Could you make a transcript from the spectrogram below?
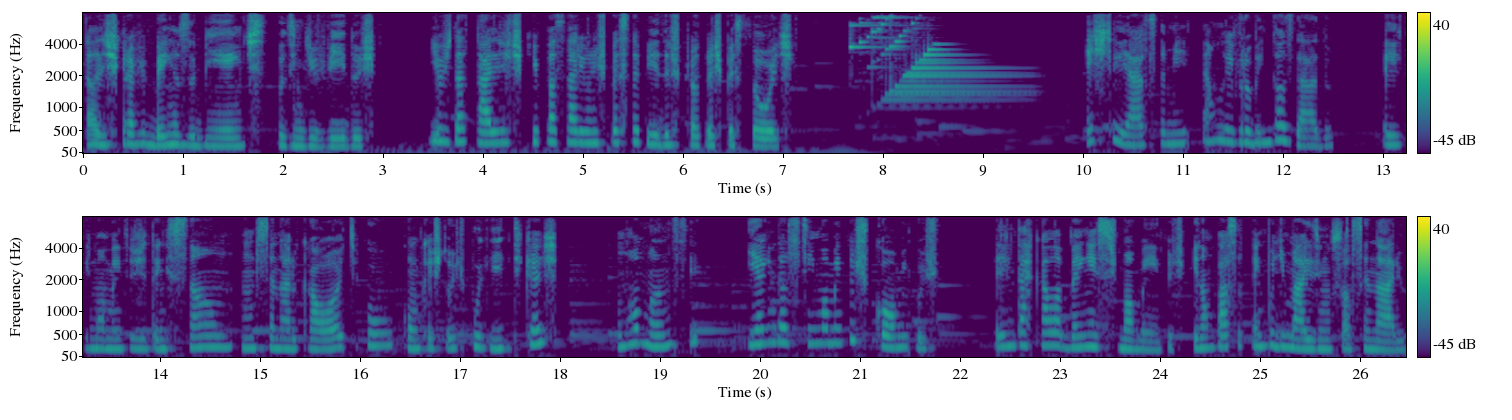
ela descreve bem os ambientes, os indivíduos e os detalhes que passariam despercebidos para outras pessoas. Estilhaça-me é um livro bem dosado. Ele tem momentos de tensão, um cenário caótico com questões políticas, um romance e ainda assim momentos cômicos. Ele intercala bem esses momentos e não passa tempo demais em um só cenário.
